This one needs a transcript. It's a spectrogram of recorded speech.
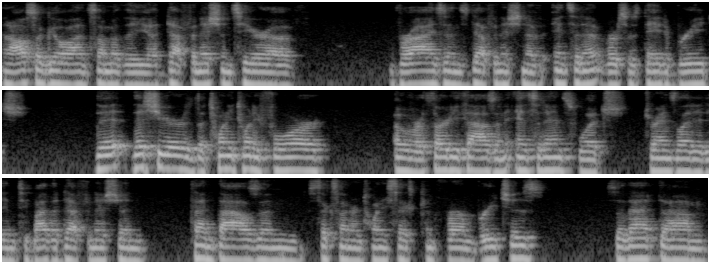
And also go on some of the uh, definitions here of Verizon's definition of incident versus data breach. The, this year, the 2024, over 30,000 incidents, which translated into, by the definition, 10,626 confirmed breaches. So that, um,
